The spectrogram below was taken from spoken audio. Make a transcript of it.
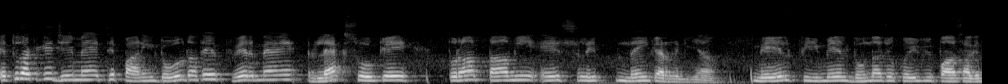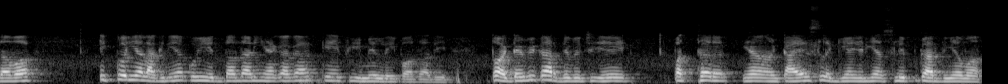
ਇੱਥੋਂ ਤੱਕ ਕਿ ਜੇ ਮੈਂ ਇੱਥੇ ਪਾਣੀ ਡੋਲਦਾ ਤੇ ਫਿਰ ਮੈਂ ਰਿਲੈਕਸ ਹੋ ਕੇ ਤੁਰਾਂ ਤਾਂ ਵੀ ਇਹ ਸਲਿੱਪ ਨਹੀਂ ਕਰਨਗੀਆਂ। ਮੇਲ ਫੀਮੇਲ ਦੋਨਾਂ ਚੋਂ ਕੋਈ ਵੀ ਪਾ ਸਕਦਾ ਵਾ। ਇੱਕੋ ਜਿਹੀਆਂ ਲੱਗਦੀਆਂ, ਕੋਈ ਇਦਾਂ ਦਾ ਨਹੀਂ ਹੈਗਾਗਾ ਕਿ ਫੀਮੇਲ ਨਹੀਂ ਪਾ ਸਕਦੀ। ਤੁਹਾਡੇ ਵੀ ਘਰ ਦੇ ਵਿੱਚ ਇਹ ਪੱਥਰ ਜਾਂ ਟਾਇਲਸ ਲੱਗੀਆਂ ਜਿਹੜੀਆਂ ਸਲਿੱਪ ਕਰਦੀਆਂ ਵਾ,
